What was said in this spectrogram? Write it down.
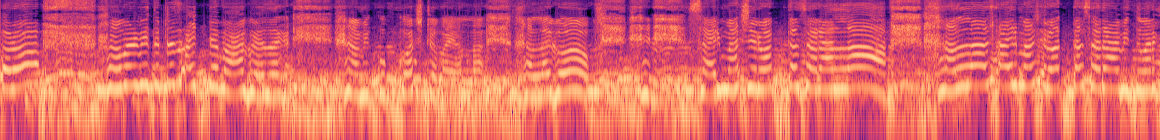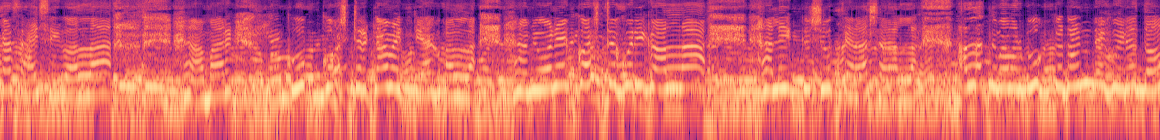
করো আমার ভিতরটা হয়ে আমি খুব কষ্ট পাই আল্লাহ আল্লাহ গো চার মাসের অত্যাচার আল্লাহ আল্লাহ চার মাসের অত্যাচার আমি তোমার কাছে আইসি গো আল্লাহ আমার খুব কষ্টের কামের টিয়া আমি অনেক কষ্ট করি গো আল্লাহ খালি একটু সুখের আশা, আল্লাহ। আল্লাহ, তুমি আমার বুকটা ঠান্ডা করে দাও।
